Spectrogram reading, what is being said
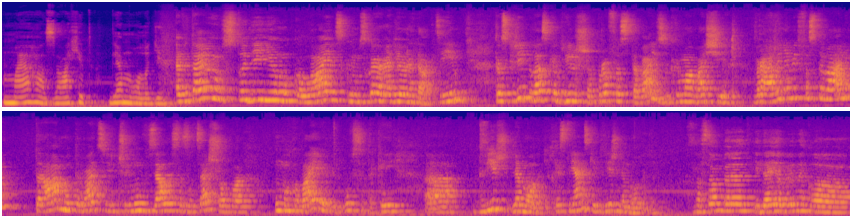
мега-захід для молоді. Вітаю в студії Миколаївської міської радіоредакції. Розкажіть, будь ласка, більше про фестиваль, зокрема ваші враження від фестивалю та мотивацію, чому взялися за це, щоб у Миколаєві відбувся такий е, двіж для молоді, християнський двіж для молоді. Насамперед ідея виникла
